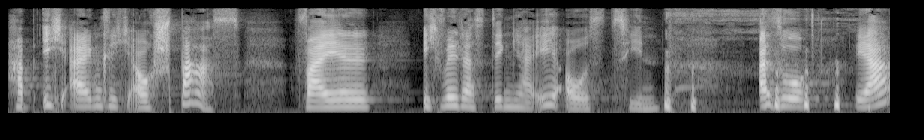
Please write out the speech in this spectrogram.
habe ich eigentlich auch Spaß. Weil ich will das Ding ja eh ausziehen. Also, ja,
